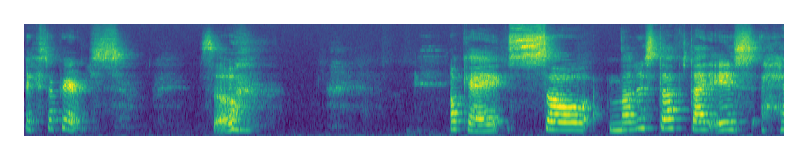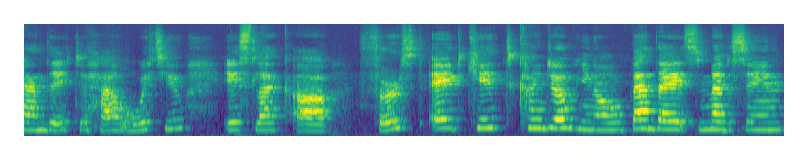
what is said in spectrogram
extra pairs. So, okay, so another stuff that is handy to have with you is like a first aid kit kind of, you know, band-aids, medicine,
